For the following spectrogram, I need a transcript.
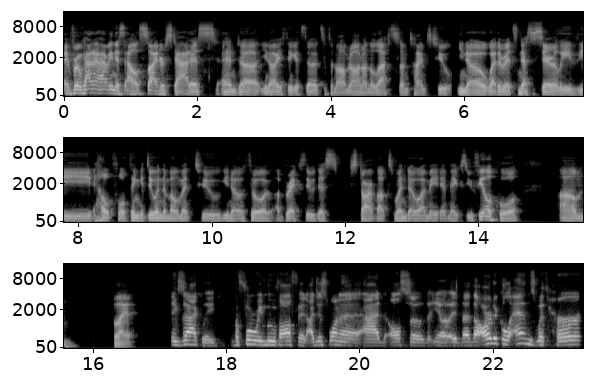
and from kind of having this outsider status and uh, you know i think it's a, it's a phenomenon on the left sometimes too. You know whether it's necessarily the helpful thing to do in the moment to you know throw a, a brick through this starbucks window i mean it makes you feel cool. Um, but exactly before we move off it, I just want to add also that you know the, the article ends with her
